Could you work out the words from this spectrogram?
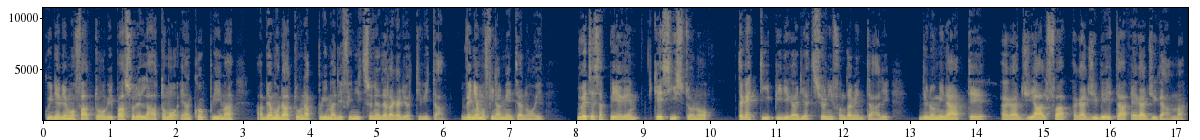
Quindi abbiamo fatto un ripasso dell'atomo e ancora prima abbiamo dato una prima definizione della radioattività. Veniamo finalmente a noi. Dovete sapere che esistono tre tipi di radiazioni fondamentali, denominate raggi alfa, raggi beta e raggi gamma.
